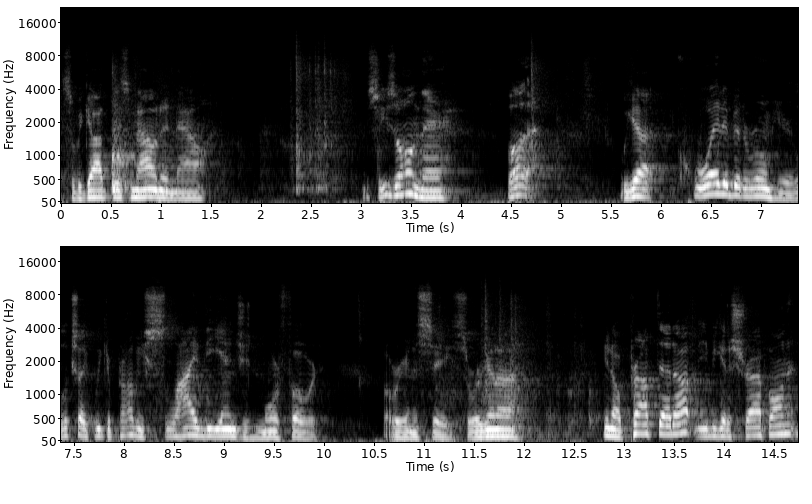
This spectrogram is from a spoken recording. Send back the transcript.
So we got this mounted now. She's on there, but we got quite a bit of room here. It looks like we could probably slide the engine more forward, but we're gonna see. So we're gonna, you know, prop that up, maybe get a strap on it.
